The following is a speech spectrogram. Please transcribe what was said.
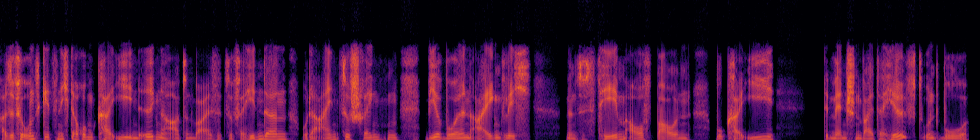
Also für uns geht es nicht darum, KI in irgendeiner Art und Weise zu verhindern oder einzuschränken. Wir wollen eigentlich ein System aufbauen, wo KI dem Menschen weiter hilft und wo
